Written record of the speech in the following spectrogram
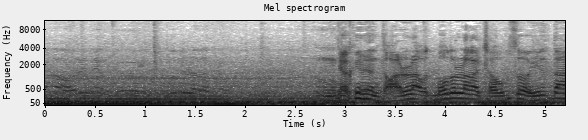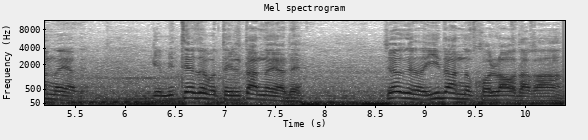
내가 어린애 그못 올라가더라고. 음, 여기는 올라, 못 올라갈 차 없어. 1단 넣어야 돼. 이게 밑에서부터 1단 넣어야 돼. 저기서 2단 넣고 올라오다가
